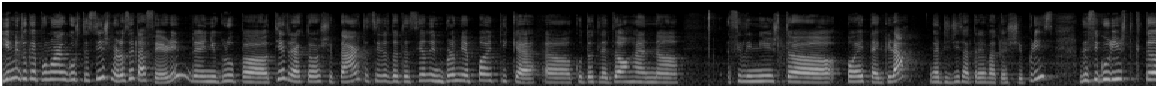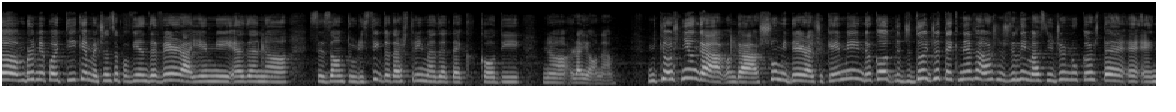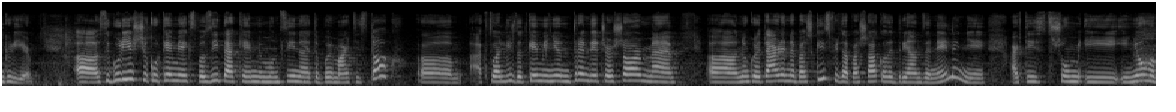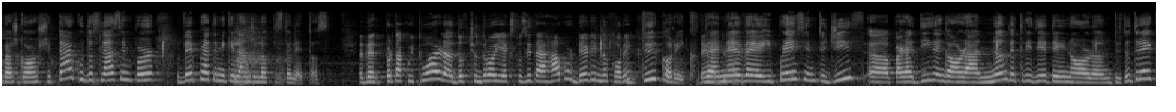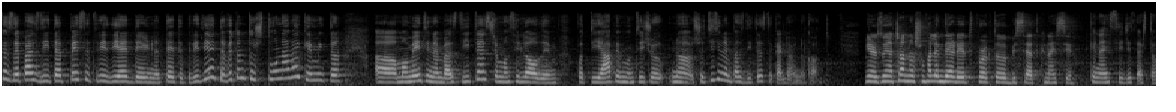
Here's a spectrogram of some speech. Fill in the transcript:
Jemi duke punuar ngushtësisht me Rozeta Ferin dhe një grup tjetër aktorë shqiptarë të cilët do të sjellin mbrëmje poetike ku do të lexohen fillimisht poete gra nga të gjitha trevat e Shqipërisë dhe sigurisht këtë mbrëmje poetike meqenëse po vjen dhe vera jemi edhe në sezon turistik do ta shtrijmë edhe tek kodi në rajone. Kjo është një nga shumë idera që kemi, ndërkohë çdo gjë tek neve është në zhvillim, asnjë gjë nuk është e, e, ngrirë. Uh, sigurisht që kur kemi ekspozita kemi mundësinë të bëjmë artist talk. Uh, aktualisht do të kemi një në 13 qershor me uh, nënkryetaren e bashkisë Frida Pashako dhe Drian Zeneli, një artist shumë i, i njohur bashkëkohor shqiptar, ku do të flasim për veprat e Michelangelo Pistoletos. Dhe për ta kujtuar, do të qëndrojë ekspozita e hapur deri në korrik? Dy korrik. Dhe neve i presim të gjithë para dite nga ora 9.30 deri në orën 2 të drekës dhe pasdite 5.30 deri në 8.30 dhe vetëm të shtunave kemi këtë momentin e mbasdites që mos i lodhim, po t'i japim mundësi që në shëtitjen e mbasdites të kalojnë në kod. Mirë, Zonja Qanë, shumë faleminderit për këtë bisedë, kënaqësi. Kënaqësi gjithashtu.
